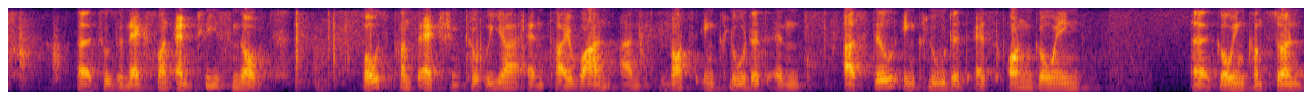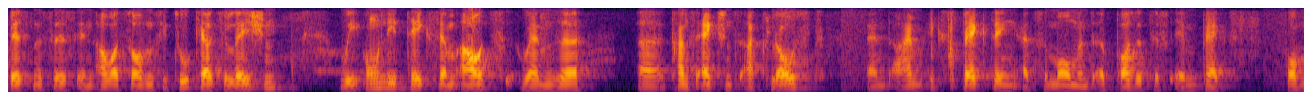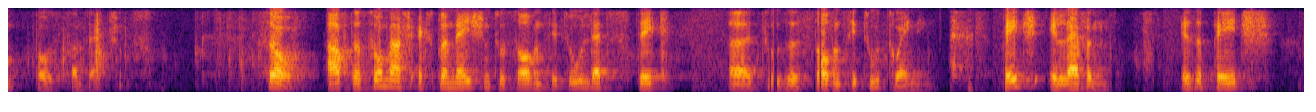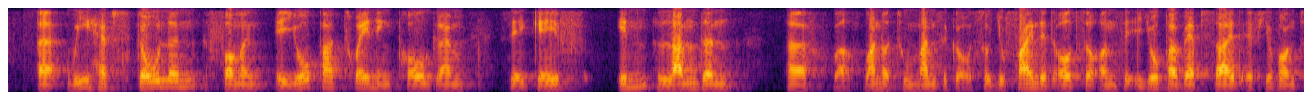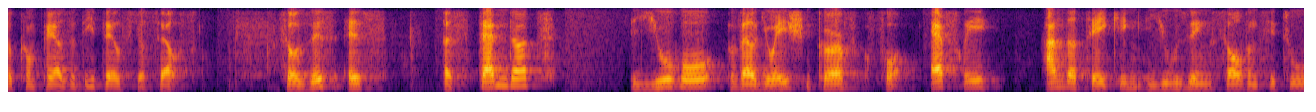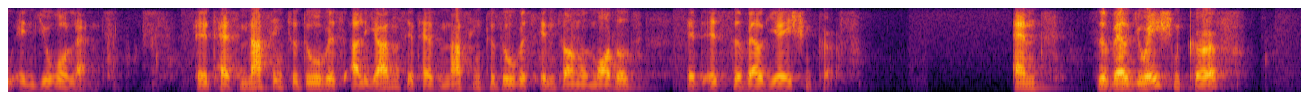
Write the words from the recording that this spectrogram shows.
to the next one. And please note, both transactions, Korea and Taiwan, are not included and are still included as ongoing Uh, going concern businesses in our Solvency II calculation. We only take them out when the uh, transactions are closed, and I'm expecting at the moment a positive impact from both transactions. So after so much explanation to Solvency II, let's stick uh, to the Solvency II training. Page 11 is a page Uh, we have stolen from an EIOPA training program they gave in London, uh, well, one or two months ago. So you find it also on the EIOPA website if you want to compare the details yourself. So this is a standard euro valuation curve for every undertaking using Solvency II in Euroland. It has nothing to do with Allianz. It has nothing to do with internal models. It is the valuation curve. And the valuation curve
